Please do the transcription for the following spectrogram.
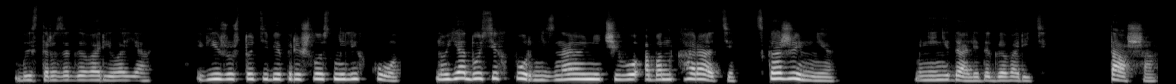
– быстро заговорила я. «Вижу, что тебе пришлось нелегко, но я до сих пор не знаю ничего об Анкарате. Скажи мне». Мне не дали договорить. Таша.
